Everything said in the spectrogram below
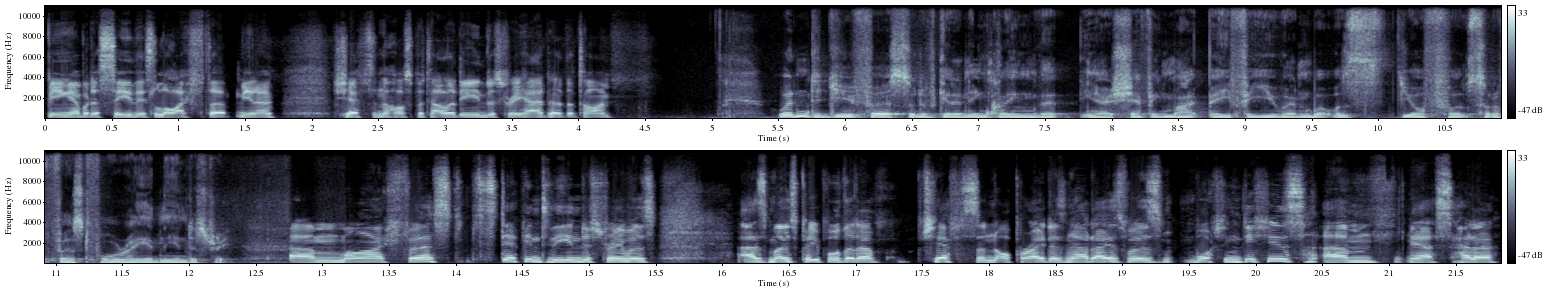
being able to see this life that you know chefs in the hospitality industry had at the time when did you first sort of get an inkling that you know chefing might be for you, and what was your sort of first foray in the industry? Um, my first step into the industry was, as most people that are chefs and operators nowadays, was washing dishes. Um, yes, had a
